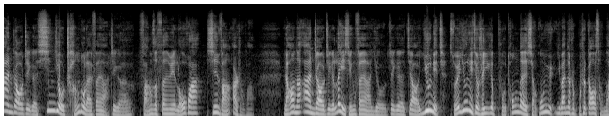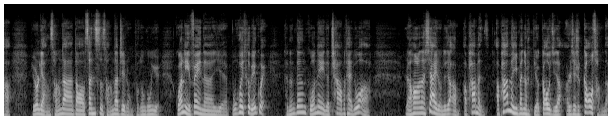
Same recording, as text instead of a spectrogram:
按照这个新旧程度来分啊，这个房子分为楼花、新房、二手房。然后呢，按照这个类型分啊，有这个叫 unit，所谓 unit 就是一个普通的小公寓，一般都是不是高层的哈，比如两层的到三四层的这种普通公寓，管理费呢也不会特别贵，可能跟国内的差不太多啊。然后呢，下一种就叫 apartment，apartment 一般都是比较高级的，而且是高层的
